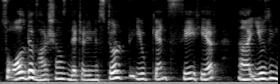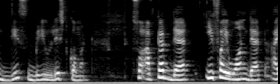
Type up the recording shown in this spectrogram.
so all the versions that are installed you can see here uh, using this brew list command. So after that if I want that I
